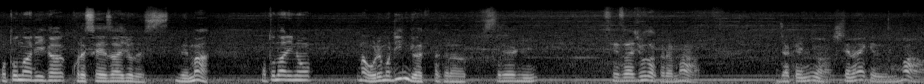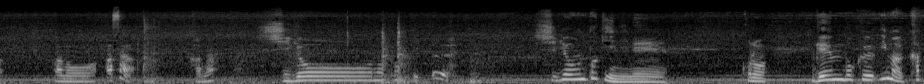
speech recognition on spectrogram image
お隣がこれ製材所です。で、まあ、お隣の、まあ、俺も林業やってたから、それに製材所だから、まあ、邪険にはしてないけど、まあ、あの、朝かな？修行の時、修行の時にね、この原木、今カッ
